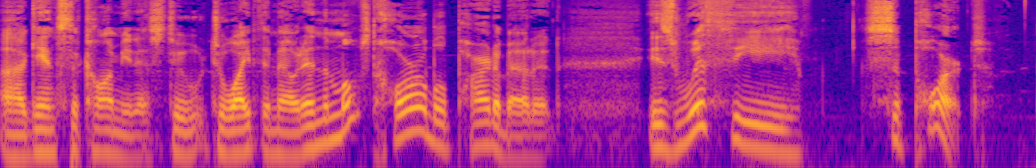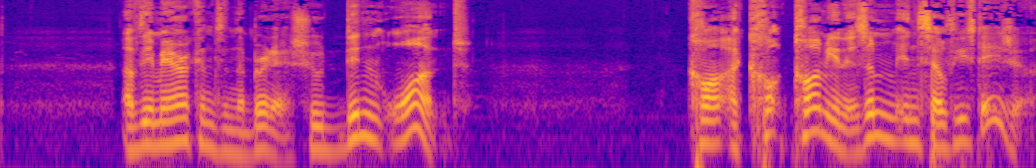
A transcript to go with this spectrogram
uh, against the communists to, to wipe them out. And the most horrible part about it is with the support of the Americans and the British who didn't want co- co- communism in Southeast Asia.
